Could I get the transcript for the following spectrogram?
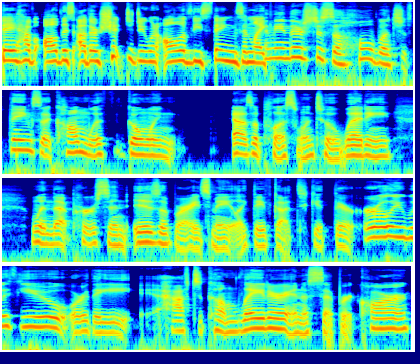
they have all this other shit to do and all of these things and like I mean there's just a whole bunch of things that come with going as a plus one to a wedding when that person is a bridesmaid like they've got to get there early with you or they have to come later in a separate car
